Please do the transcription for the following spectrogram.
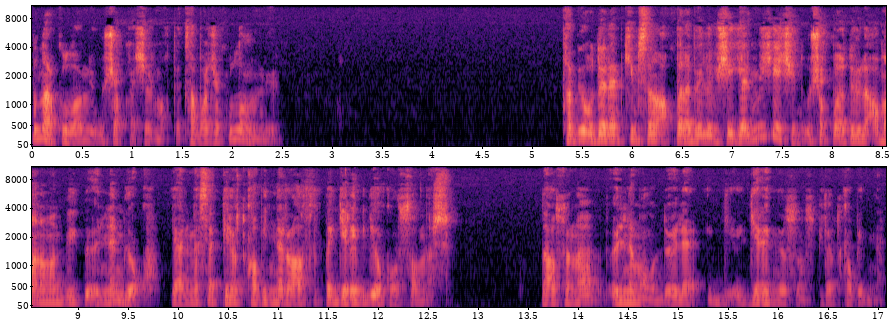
Bunlar kullanılıyor uçak kaçırmakta. Tabanca kullanılmıyor. Tabii o dönem kimsenin aklına böyle bir şey gelmeyeceği için uçaklarda öyle aman aman büyük bir önlem yok. Yani mesela pilot kabinine rahatlıkla girebiliyor korsanlar. Daha sonra önlem alındı. Öyle gi- giremiyorsunuz pilot kabinine.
